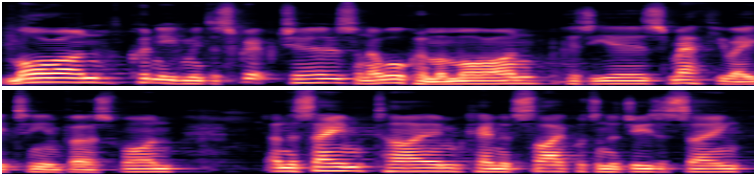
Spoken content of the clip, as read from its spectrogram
moron couldn't even read the scriptures, and I will call him a moron because he is. Matthew 18 verse 1. And the same time came the disciples unto Jesus saying,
